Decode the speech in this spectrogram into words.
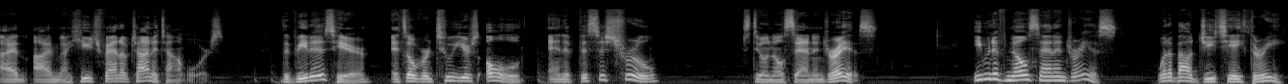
I, I'm a huge fan of Chinatown Wars. The Vita is here, it's over two years old, and if this is true, still no San Andreas. Even if no San Andreas, what about GTA 3?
